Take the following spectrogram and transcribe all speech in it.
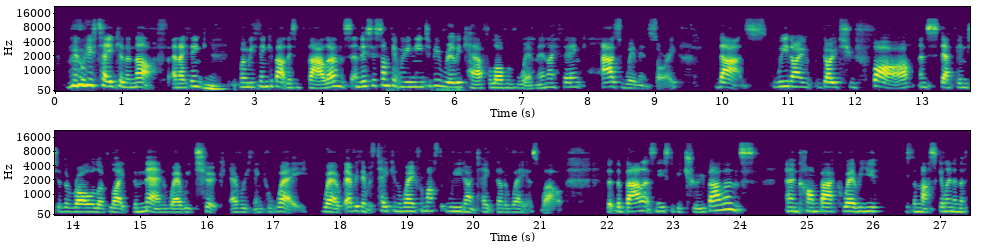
We've taken enough. And i think mm. when we think about this balance and this is something we need to be really careful of of women i think as women sorry that we don't go too far and step into the role of like the men where we took everything away where everything was taken away from us that we don't take that away as well that the balance needs to be true balance and come back where we use the masculine and the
